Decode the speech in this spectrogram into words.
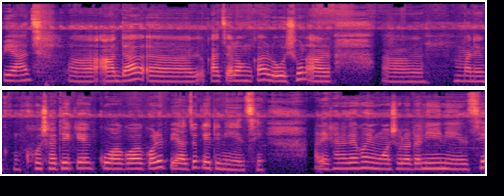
পেঁয়াজ আদা কাঁচা লঙ্কা, রসুন আর মানে খোসা থেকে কোয়া কোয়া করে পেঁয়াজও কেটে নিয়েছি। আর এখানে দেখো আমি মশলাটা নিয়ে নিয়েছি।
